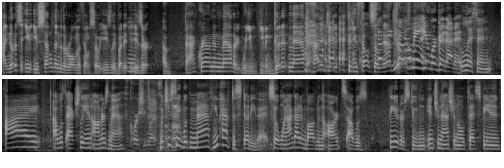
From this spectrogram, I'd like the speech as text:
I noticed that you, you settled into the role in the film so easily, but Mm. it, is there a background in math? Or were you even good at math? How did you, because you felt so Something natural. tells me you were good at it. Listen, I I was actually in honors math. Of course she was. But you see, uh-huh. with math, you have to study that. So when I got involved in the arts, I was theater student, international thespian,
